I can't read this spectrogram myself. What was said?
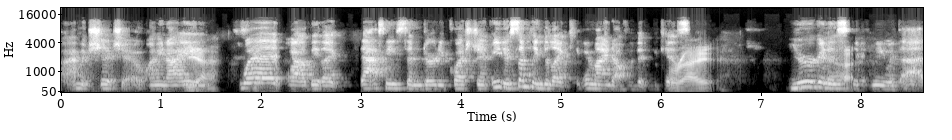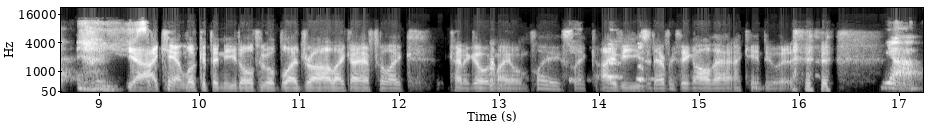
I'm a shit show. I mean, I yeah. sweat. I'll be like, ask me some dirty question, you know, something to like take my mind off of it because right. You're gonna Yeah. stick me with that. Yeah, I can't look at the needle through a blood draw. Like I have to like kind of go in my own place, like IVs and everything, all that. I can't do it. Yeah,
